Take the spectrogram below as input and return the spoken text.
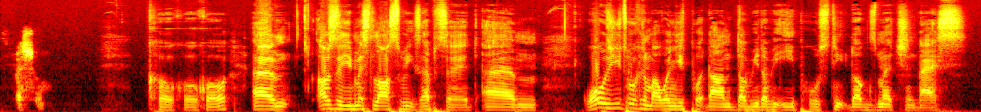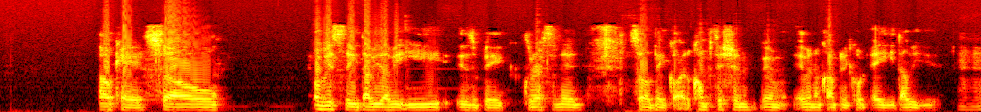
Special. Cool, cool, cool. Um, obviously you missed last week's episode. Um, what was you talking about when you put down WWE Paul Snoop Dogg's merchandise? Okay, so obviously WWE is a big wrestling, so they got a competition in, in a company called AEW. Mm-hmm.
